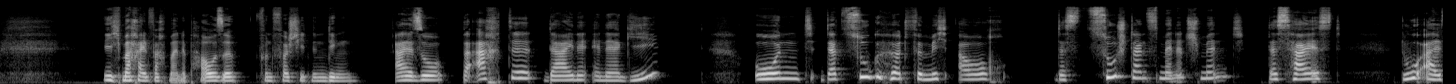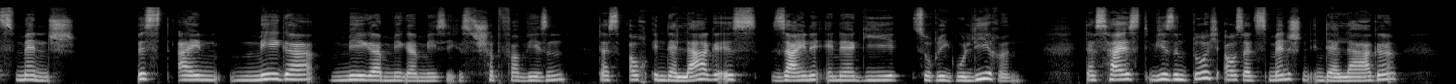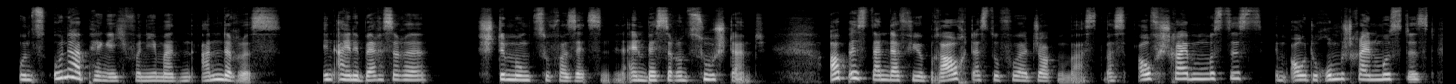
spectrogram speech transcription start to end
ich mache einfach mal eine Pause von verschiedenen Dingen. Also beachte deine Energie und dazu gehört für mich auch das Zustandsmanagement. Das heißt, du als Mensch bist ein mega, mega, mega mäßiges Schöpferwesen, das auch in der Lage ist, seine Energie zu regulieren. Das heißt, wir sind durchaus als Menschen in der Lage, uns unabhängig von jemandem anderes in eine bessere Stimmung zu versetzen, in einen besseren Zustand. Ob es dann dafür braucht, dass du vorher joggen warst, was aufschreiben musstest, im Auto rumschreien musstest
